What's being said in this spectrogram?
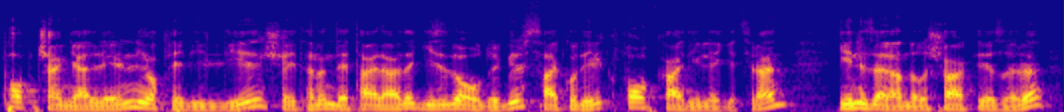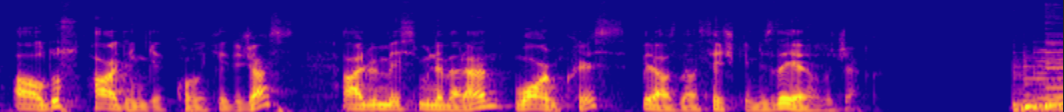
pop çengellerinin yok edildiği, şeytanın detaylarda gizli olduğu bir psikodelik folk kaydıyla getiren Yeni Zelandalı şarkı yazarı Aldous Harding'i konuk edeceğiz. Albüm ismini veren Warm Chris birazdan seçkimizde yer alacak. Müzik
